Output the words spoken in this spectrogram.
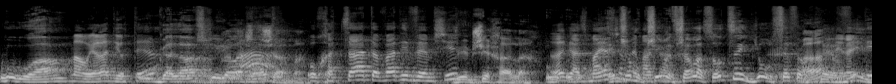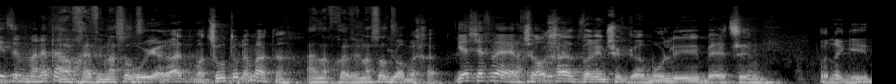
או-אה, מה, הוא ירד יותר? הוא גלש כאילו... גלש אה, לשם. הוא חצה את הוואדי והמשיך? והמשיך הלאה. רגע, אז מה אין שם שם מוקשים, למטה? אפשר לעשות את זה? יואו, ספר, אנחנו אני ראיתי חייבים. את זה מלא פעמים. אנחנו חייבים לעשות את הוא זה. ירד, מצאו אותו למטה, אנחנו חייבים לעשות את זה. יום אחד. יש איך עכשיו, לחזור? אחד הדברים שגרמו לי בעצם, בוא נגיד,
